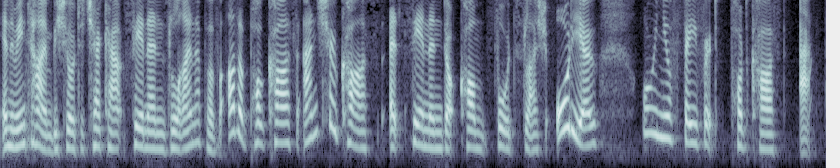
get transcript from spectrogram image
In the meantime, be sure to check out CNN's lineup of other podcasts and showcasts at cnn.com forward slash audio or in your favorite podcast app.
